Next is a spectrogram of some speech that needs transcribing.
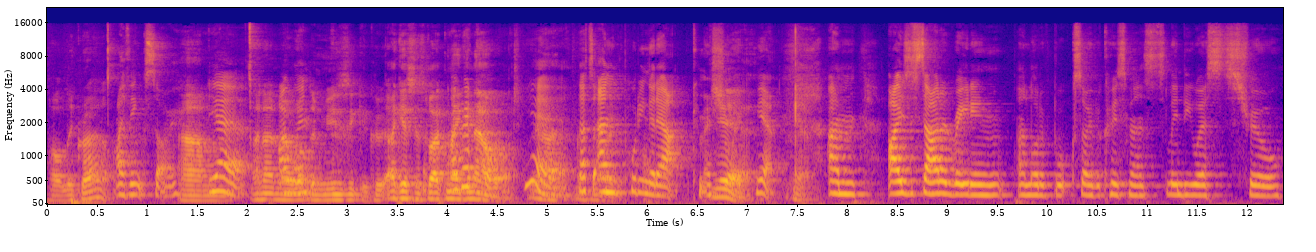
holy grail. I think so. Um, yeah. I don't know I what went- the music. equi- I guess it's like making record. Yeah, you know, that's and putting it out commercially. Yeah. Yeah. Yeah. Um, I started reading a lot of books over Christmas. Lindy West's Shrill,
